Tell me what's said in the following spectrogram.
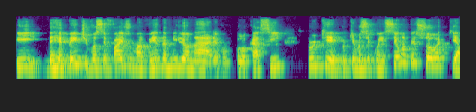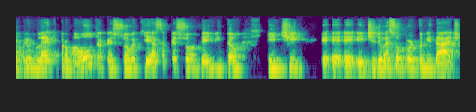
e de repente você faz uma venda milionária, vamos colocar assim. Por quê? Porque você conheceu uma pessoa que abriu um leque para uma outra pessoa, que essa pessoa veio então e te, e, e, e te deu essa oportunidade,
